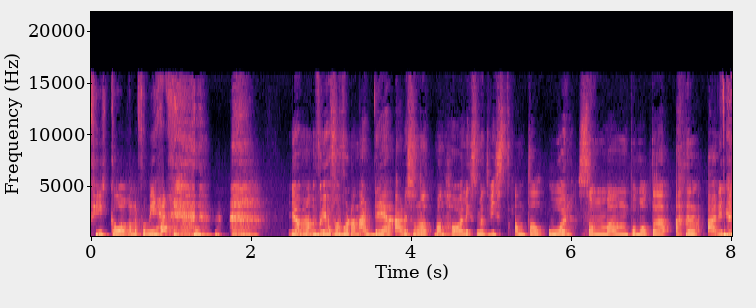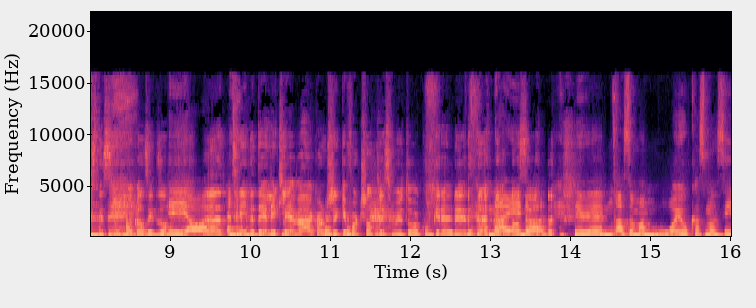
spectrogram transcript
fyker årene forbi her. Ja, men, ja, for hvordan Er det Er det sånn at man har liksom et visst antall år som man på en måte er i business? hvis man kan si det sånn? Ja. Eh, Trine Deli Kleve er kanskje ikke fortsatt liksom ute og konkurrerer. Nei da. Altså, Um, altså, man må jo, hva skal man si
